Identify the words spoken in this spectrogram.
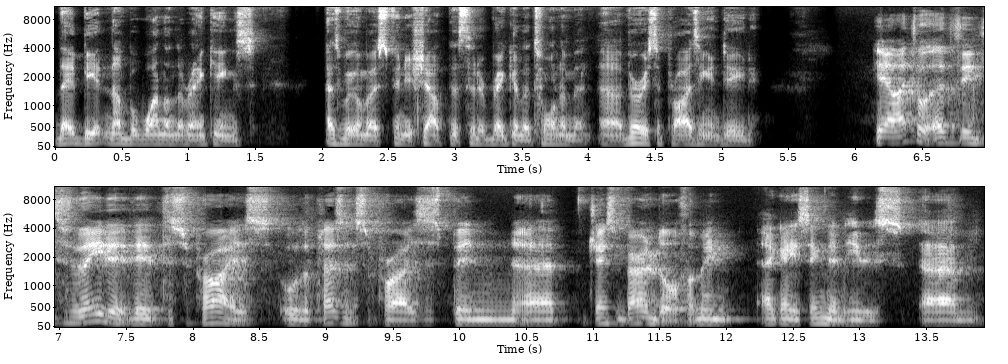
they'd be at number one on the rankings as we almost finish up the sort of regular tournament. Uh, very surprising indeed. Yeah, I thought uh, for me the, the, the, surprise or the pleasant surprise has been uh, Jason Behrendorff. I mean, against England, he was um,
